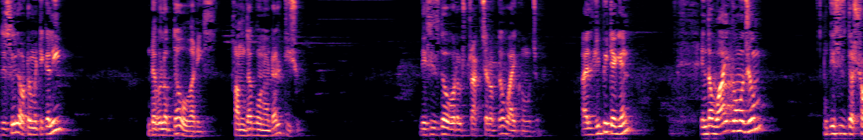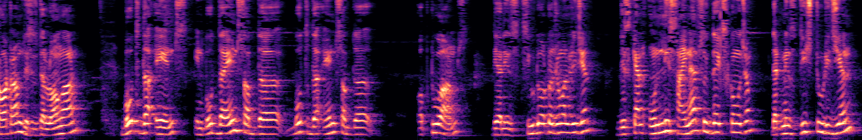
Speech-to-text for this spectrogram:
this will automatically develop the ovaries from the gonadal tissue. This is the overall structure of the Y chromosome. I'll repeat again. In the Y chromosome, this is the short arm, this is the long arm. Both the ends, in both the ends of the, both the ends of the, of two arms, there is pseudo-autosomal region this can only synapse with the X chromosome. That means these two region,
